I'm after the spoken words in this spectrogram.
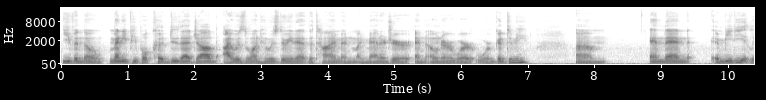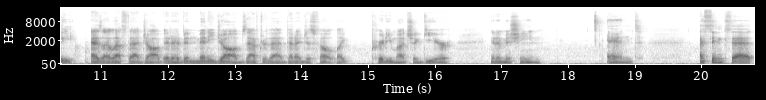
even though many people could do that job, I was the one who was doing it at the time, and my manager and owner were were good to me. Um, and then immediately as I left that job, it had been many jobs after that that I just felt like pretty much a gear in a machine and I think that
